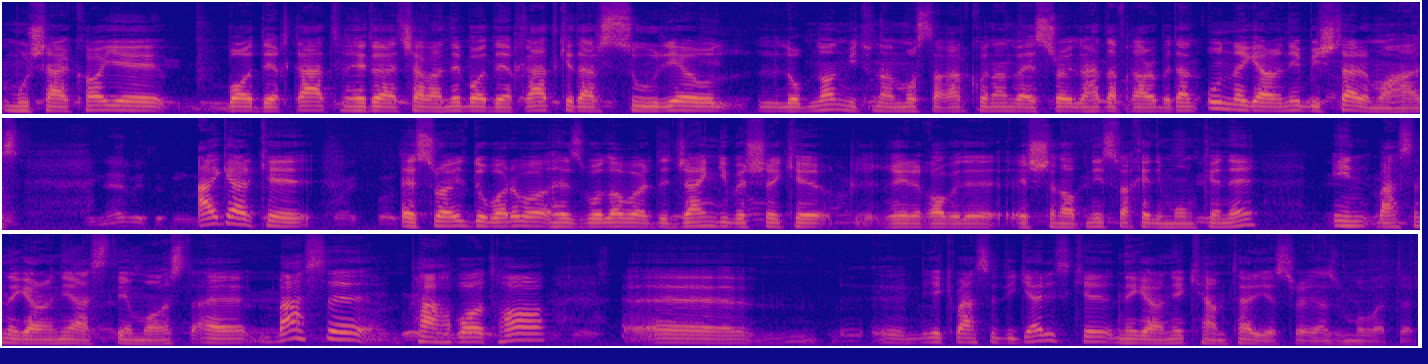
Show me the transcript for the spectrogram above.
موشک های با دقت هدایت شونده با دقت که در سوریه و لبنان می‌تونن مستقر کنن و اسرائیل هدف قرار بدن اون نگرانی بیشتر ما هست. اگر که اسرائیل دوباره با حزب الله وارد جنگی بشه که غیر قابل اجتناب نیست و خیلی ممکنه این بحث نگرانی اصلی ماست. بحث پهپادها یک بحث دیگری است که نگرانی کمتری اسرائیل از اون بابت داره.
